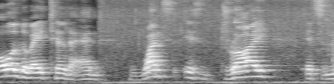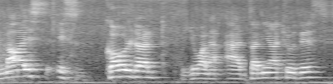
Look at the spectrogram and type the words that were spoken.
All the way till the end. Once it's dry it's nice it's golden. You want to add dhania to this.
